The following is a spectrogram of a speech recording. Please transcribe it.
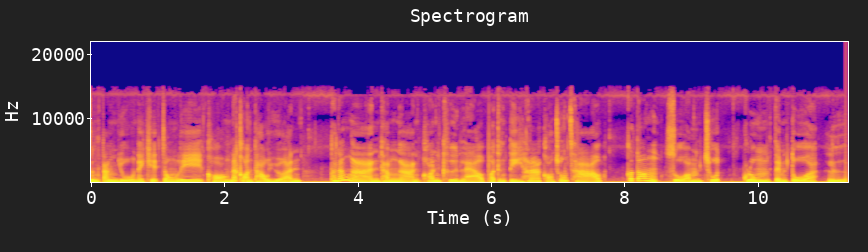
ซึ่งตั้งอยู่ในเขตจงลี่ของนครเทาหยวน พนักงงานทำงานค่อนคืนแล้วพอถึงตีห้าของช่วงเช้า ก็ต้องสวมชุดคลุมเต็มตัว เหลือ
